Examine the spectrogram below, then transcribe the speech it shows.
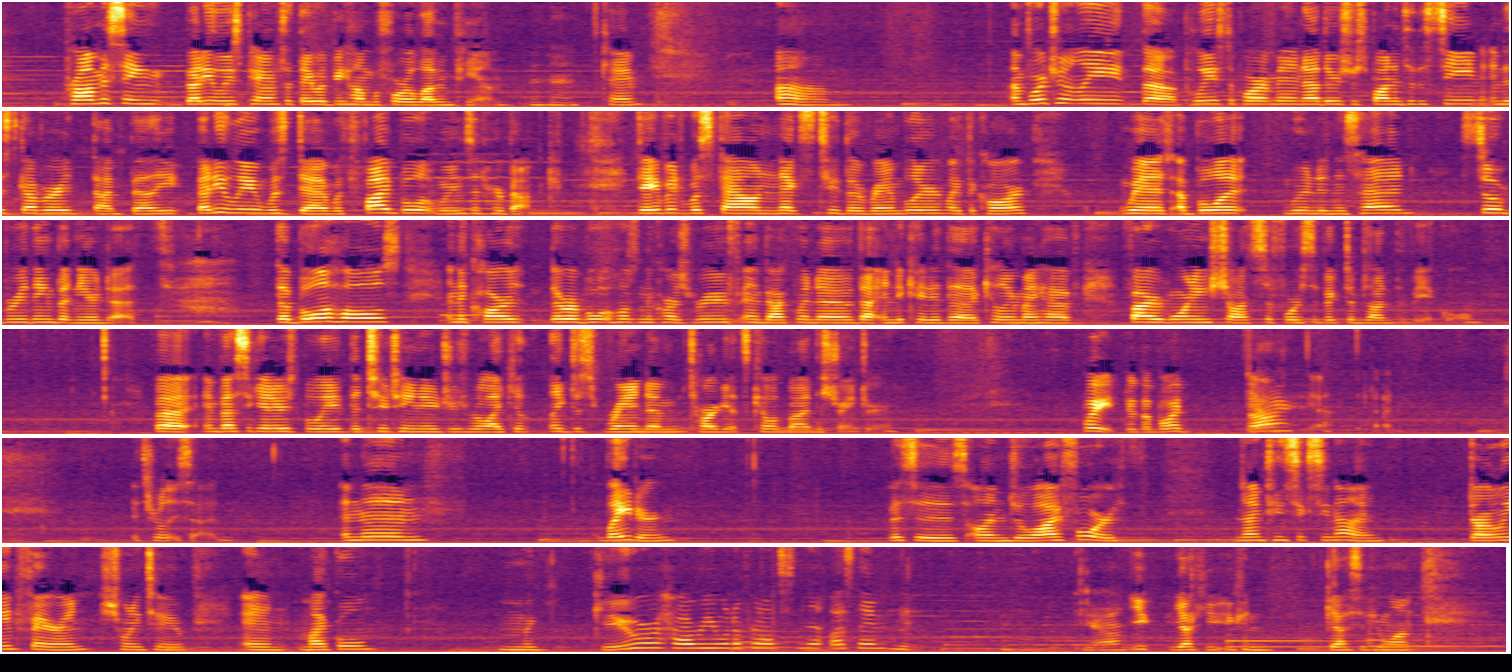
promising Betty Lou's parents that they would be home before 11 p.m. mm-hmm. Okay. Um. Unfortunately, the police department and others responded to the scene and discovered that Betty, Betty Lou was dead with five bullet wounds in her back. David was found next to the Rambler, like the car, with a bullet wound in his head, still breathing but near death. The bullet holes in the car, there were bullet holes in the car's roof and back window that indicated the killer might have fired warning shots to force the victims out of the vehicle. But investigators believe the two teenagers were like like just random targets killed by the stranger. Wait, did the boy die? Yeah, yeah, they died. It's really sad. And then later, this is on July 4th, 1969, Darlene Ferrin, 22, and Michael McGew, or however you want to pronounce his last name. Yeah. You, yeah, you, you can guess if you want.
